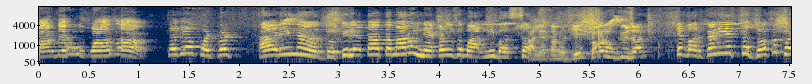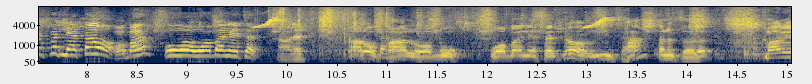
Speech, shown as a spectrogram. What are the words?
બાર બેહવું પડે છે. જજો ફટફટ હાડીને ધોતી લેતા આવો. તમારું નીકળું છે બહારની બસ છે લેતા હજી છોકર ઉગ્યું છે? એ વર્ગણી જ છે. જો કે ફટફટ લેતા હો ઓબા? ઓવો ઓબા ને છે. અરે તારો ભા લોબુ છે સસ્યો ઈ જા તને ઝડપ મારે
